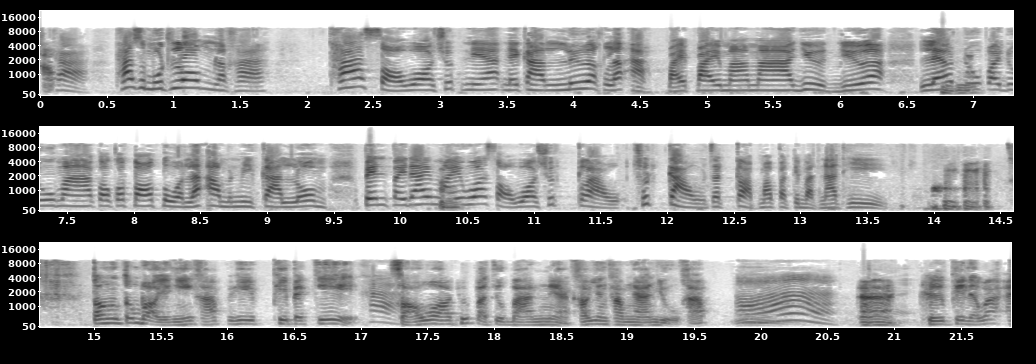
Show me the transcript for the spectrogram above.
ครับค่ะถ้าสมมติล่มล่ะคะ ถ้าสวชุดเนี้ยในการเลือกแล้วอะไปไปมามายืดเยื้อ แล้วอือฮึดูไปดูมากกตตรวจแล้วอะมันมีการล่ม เป็นไปได้ไหมว่า สวชุดเก่า ชุดเก่าจะกลับมาปฏิบัติหน้าที่ต้องต้องบอกอย่างนี้ครับ พี่พี่เป็กกี้ค่ะสวชุดปัจจุบันเนี่ยเขายังทำงานอยู่ครับอ่าอ่า คือเพียงแต่ว่าไอ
